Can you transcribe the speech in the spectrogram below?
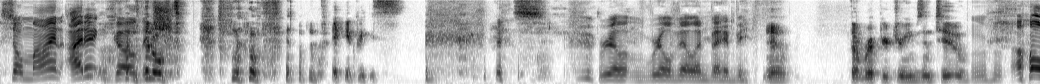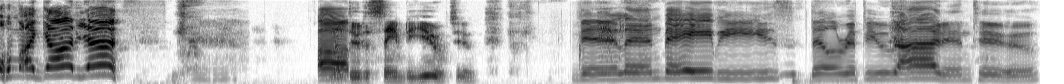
so mine, I didn't go little, ch- little babies. real, real villain baby. Yeah, they'll rip your dreams in two. Mhm. Oh my God, yes. They'll um, do the same to you too. villain babies, they'll rip you right in two.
